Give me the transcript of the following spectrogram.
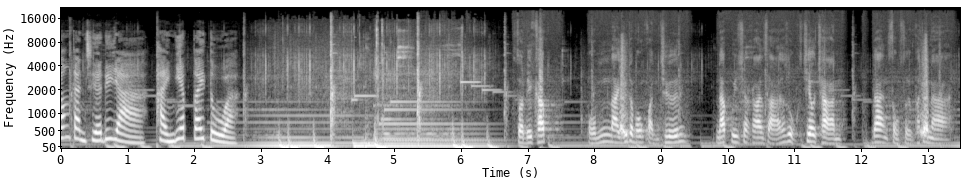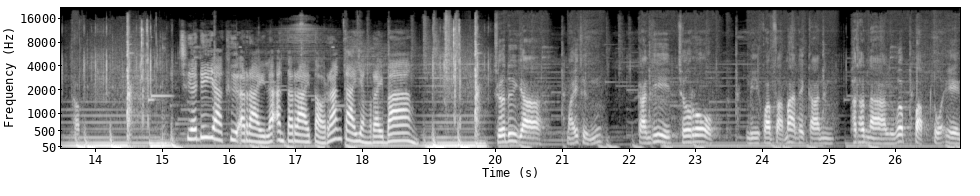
ป้องกันเชื้อดื้อยาภัยเงียบใกล้ตัว สวัสดีครับ ผมนายยุทธพงศ์ขวัญชื้น นักวิชาการสาธารณสุขเชี่ยวชาญ ด้านส่งเสริมพัฒนาครับ เชื้อดื้อยาคืออะไรและอันตรายต่อร่างกายอย่างไรบ้าง เชื้อดื้อยาหมายถึงการที่เชื้อโรคมีความสามารถในการพัฒนาหรือว่าปรับตัวเอง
